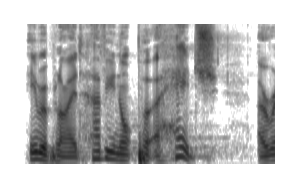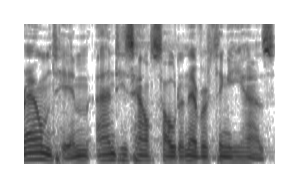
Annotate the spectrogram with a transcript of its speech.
He replied, Have you not put a hedge around him and his household and everything he has?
